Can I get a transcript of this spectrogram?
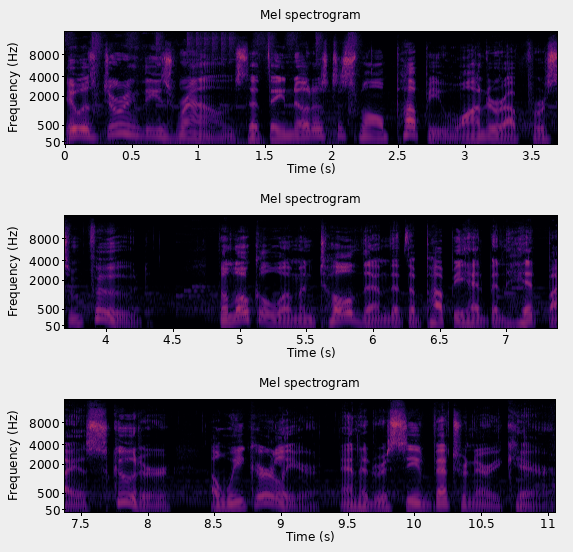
It was during these rounds that they noticed a small puppy wander up for some food. The local woman told them that the puppy had been hit by a scooter a week earlier and had received veterinary care.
